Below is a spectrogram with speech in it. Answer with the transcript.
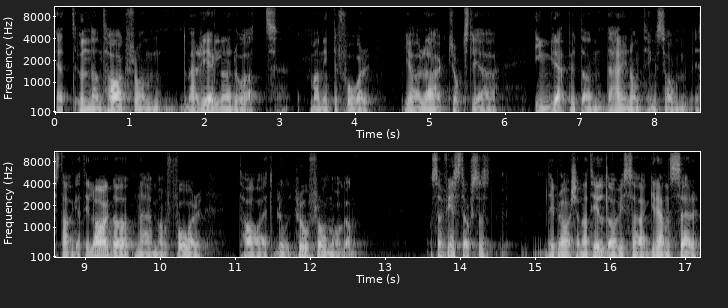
ett undantag från de här reglerna då att man inte får göra kroppsliga ingrepp utan det här är någonting som är stadgat i lag då när man får ta ett blodprov från någon. Och sen finns det också, det är bra att känna till då, vissa gränser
